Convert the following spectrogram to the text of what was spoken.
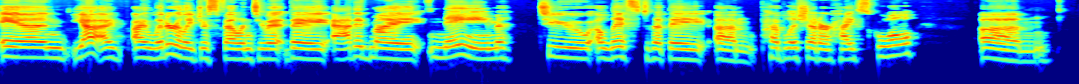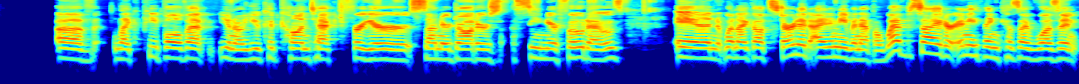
And yeah, I I literally just fell into it. They added my name to a list that they um, publish at our high school um, of like people that you know you could contact for your son or daughter's senior photos. And when i got started i didn't even have a website or anything because i wasn't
